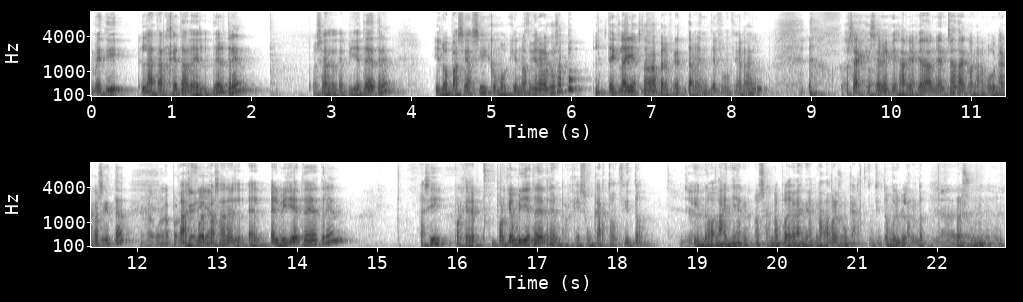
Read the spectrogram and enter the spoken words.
metí la tarjeta del, del tren, o sea, el, el billete de tren, y lo pasé así, como que no hacía la cosa, ¡pum! La tecla ya estaba perfectamente funcional. o sea, que se ve que se había quedado enganchada con alguna cosita. Alguna Pas- porquería. Fue pasar el, el- el billete de tren, así, porque ¿por qué un billete de tren? Porque es un cartoncito. Ya. Y no dañan, o sea, no puede dañar nada porque es un cartoncito muy blando. Ya, no es un,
